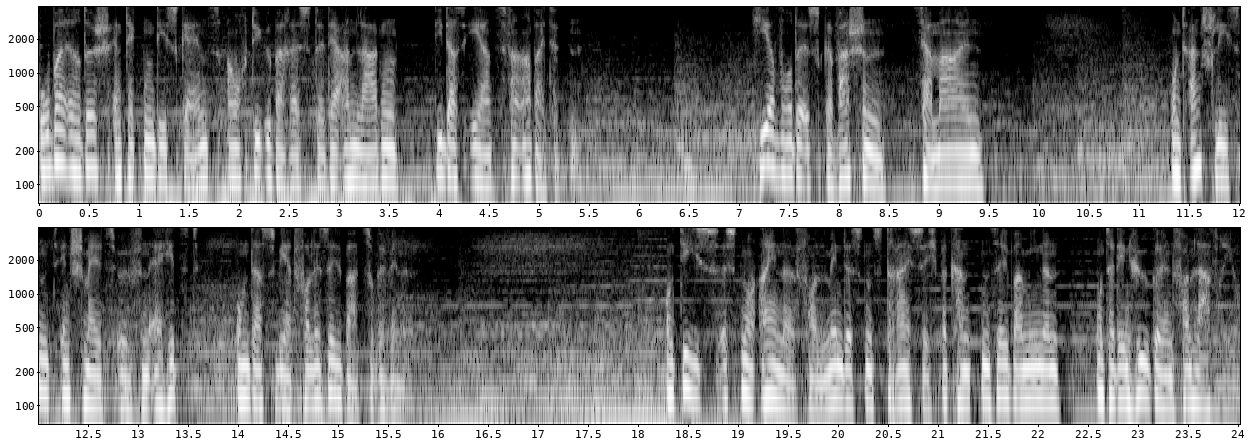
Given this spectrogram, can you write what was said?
Oberirdisch entdecken die Scans auch die Überreste der Anlagen, die das Erz verarbeiteten. Hier wurde es gewaschen, zermahlen und anschließend in Schmelzöfen erhitzt, um das wertvolle Silber zu gewinnen. Und dies ist nur eine von mindestens 30 bekannten Silberminen unter den Hügeln von Lavrio.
